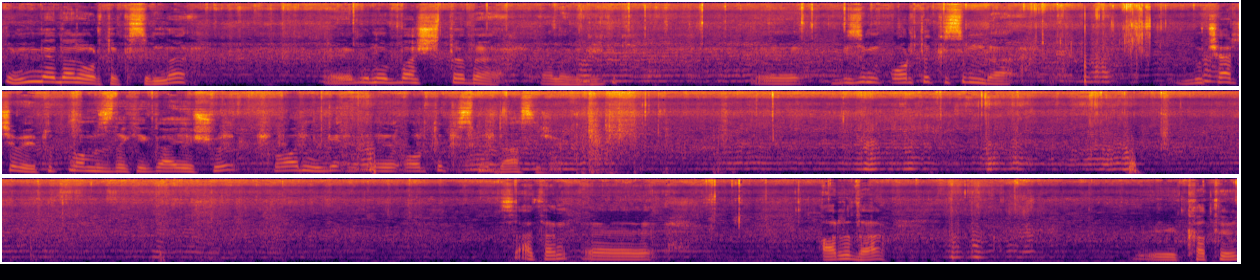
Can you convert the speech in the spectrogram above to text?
Şimdi neden orta kısımda? Ee, bunu başta da alabilirdik. Ee, bizim orta kısımda bu çerçeveyi tutmamızdaki gaye şu. An e, orta kısmı daha sıcak. Zaten e, arı da e, katı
